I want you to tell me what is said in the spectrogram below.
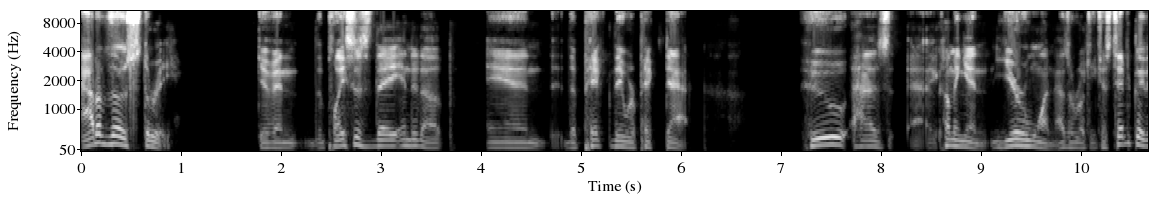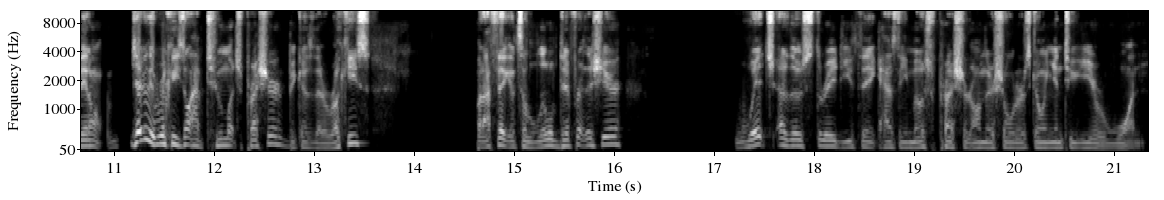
Out of those three, given the places they ended up and the pick they were picked at. Who has uh, coming in year one as a rookie? Because typically they don't. Typically rookies don't have too much pressure because they're rookies. But I think it's a little different this year. Which of those three do you think has the most pressure on their shoulders going into year one?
